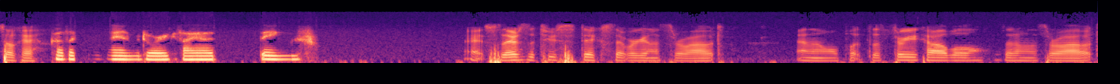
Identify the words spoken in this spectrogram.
it's okay. because I closed my inventory because I had things. Alright, so there's the two sticks that we're gonna throw out. And then we'll put the three cobble that I'm gonna throw out.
